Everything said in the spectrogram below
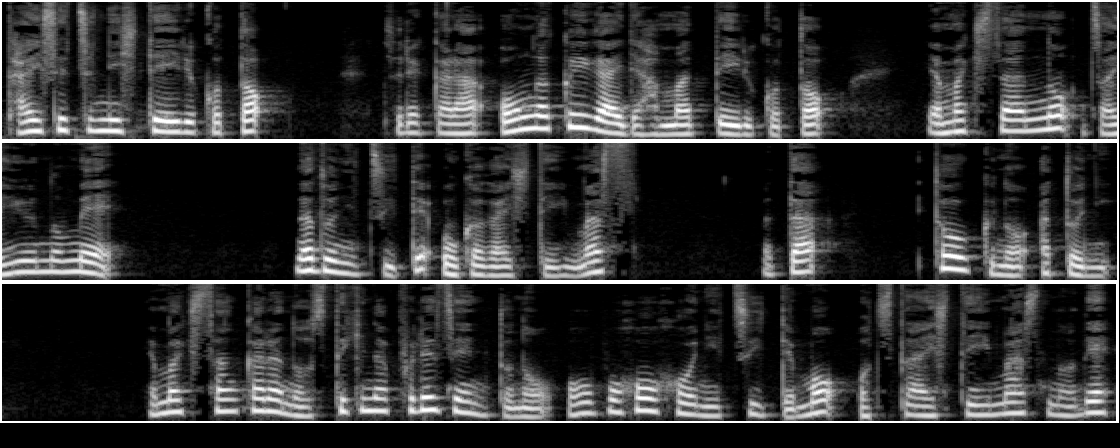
大切にしていること、それから音楽以外でハマっていること、山木さんの座右の銘などについてお伺いしています。また、トークの後に山木さんからの素敵なプレゼントの応募方法についてもお伝えしていますので、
